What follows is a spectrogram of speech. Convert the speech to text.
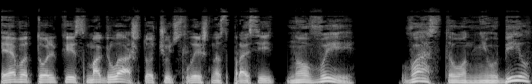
Эва только и смогла, что чуть слышно спросить, «Но вы, вас-то он не убил?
